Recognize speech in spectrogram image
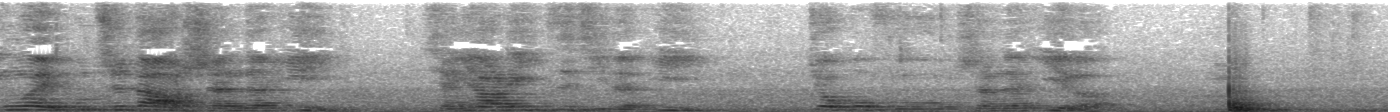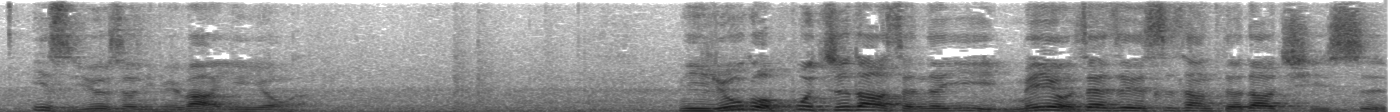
因为不知道神的意，想要立自己的意，就不服神的意了。意思就是说，你没办法应用了。你如果不知道神的意，没有在这个世上得到启示，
